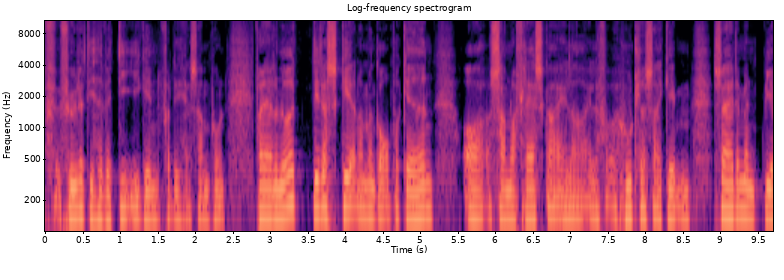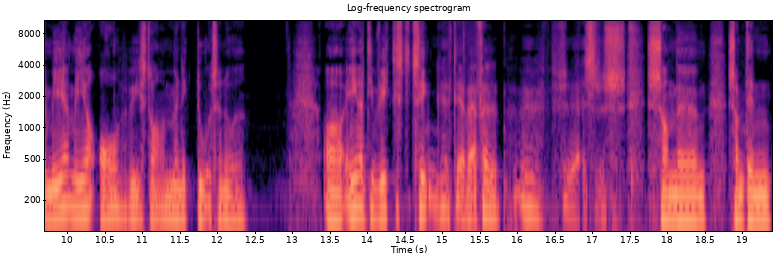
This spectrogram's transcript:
føle, at de havde værdi igen for det her samfund. For er der noget af det, der sker, når man går på gaden og samler flasker eller, eller hudler sig igennem, så er det, at man bliver mere og mere overbevist om, at man ikke dur til noget. Og en af de vigtigste ting, det er i hvert fald øh, altså, som, øh, som den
